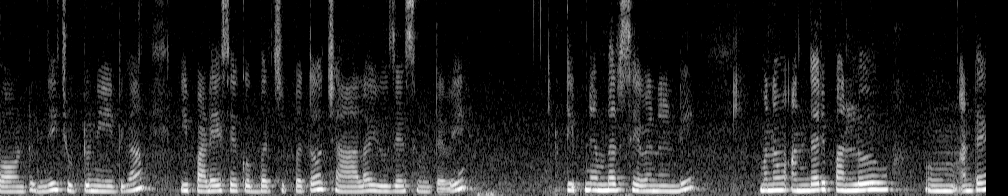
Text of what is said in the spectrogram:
బాగుంటుంది. చుట్టూ నీట్గా ఈ పడేసే కొబ్బరి చిప్పతో చాలా యూజెస్ ఉంటాయి టిప్ నెంబర్ సెవెన్ అండి. మనం అందరి పనులు అంటే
